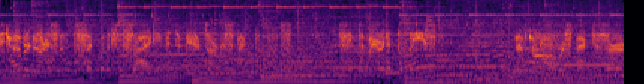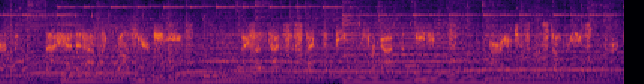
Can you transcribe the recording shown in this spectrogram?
Did you ever notice that the segment of society that demands our respect the most seem to merit it the least? After all, respect is earned, not handed out like welfare cheese. I sometimes suspect that people have forgotten the meanings of our age's most overused words.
